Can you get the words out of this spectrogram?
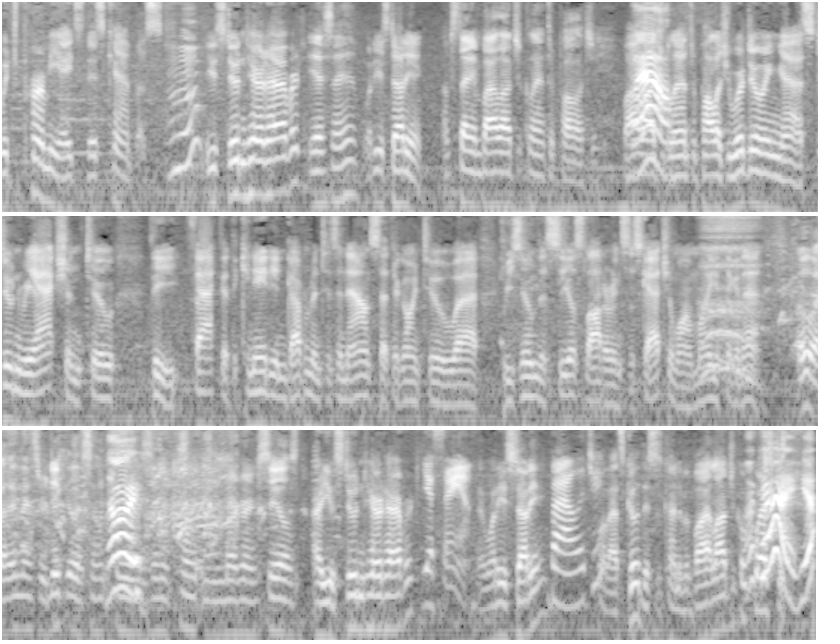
which permeates this campus. Mhm. You a student here at Harvard? Yes, I am. What are you studying? I'm studying biological anthropology. Biological anthropology. We're doing uh, student reaction to the fact that the Canadian government has announced that they're going to uh, resume the seal slaughter in Saskatchewan. What do you think of that? Oh, I think that's ridiculous. I don't No. think there's any point in murdering seals. Are you a student here at Harvard? Yes, I am. And what are you studying? Biology. Well, that's good. This is kind of a biological Okay, question. yeah.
